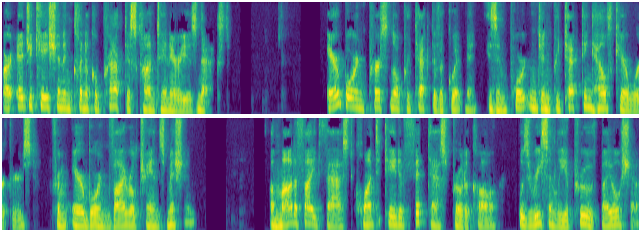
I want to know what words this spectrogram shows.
Our education and clinical practice content area is next. Airborne personal protective equipment is important in protecting healthcare workers from airborne viral transmission a modified fast quantitative fit test protocol was recently approved by OSHA.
